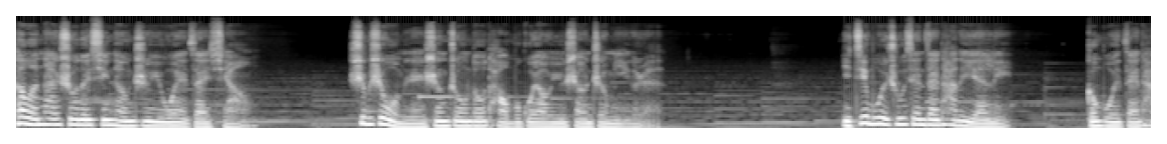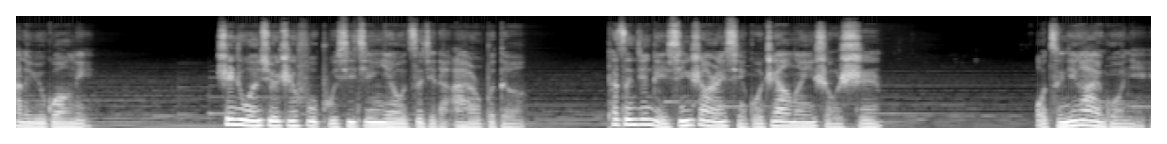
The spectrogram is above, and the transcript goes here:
看完他说的心疼之余，我也在想，是不是我们人生中都逃不过要遇上这么一个人？你既不会出现在他的眼里，更不会在他的余光里。甚至文学之父普希金也有自己的爱而不得。他曾经给心上人写过这样的一首诗：“我曾经爱过你，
